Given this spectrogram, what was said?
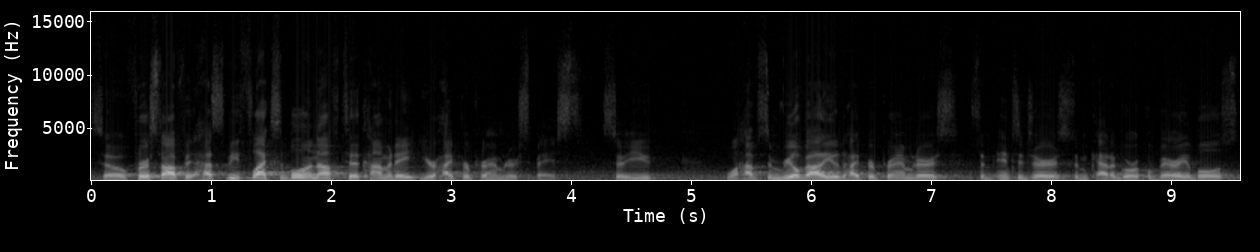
So first off, it has to be flexible enough to accommodate your hyperparameter space. So you will have some real valued hyperparameters, some integers, some categorical variables,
